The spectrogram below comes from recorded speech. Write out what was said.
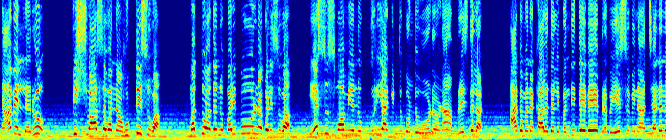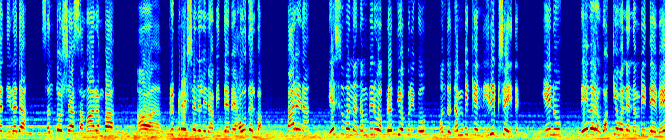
ನಾವೆಲ್ಲರೂ ವಿಶ್ವಾಸವನ್ನ ಹುಟ್ಟಿಸುವ ಮತ್ತು ಅದನ್ನು ಪರಿಪೂರ್ಣಗೊಳಿಸುವ ಯೇಸು ಸ್ವಾಮಿಯನ್ನು ಗುರಿಯಾಗಿಟ್ಟುಕೊಂಡು ಓಡೋಣ. Praise the lord. ಆಗಮನ ಕಾಲದಲ್ಲಿ ಬಂದಿದ್ದೇವೆ. ಪ್ರಭು ಯೇಸುವಿನ ಜನನ ದಿನದ ಸಂತೋಷ, ಸಮಾರಂಭ, ಆ ಪ್ರಿಪರೇಷನ್ ಅಲ್ಲಿ ನಾವಿದ್ದೇವೆ. ಹೌದಲ್ವಾ? ಕಾರಣ ಯೇಸುವನ್ನ ನಂಬಿರುವ ಪ್ರತಿಯೊಬ್ಬರಿಗೂ ಒಂದು ನಂಬಿಕೆ ನಿರೀಕ್ಷೆ ಇದೆ. ಏನು? ದೇವರ ವಾಕ್ಯವನ್ನ ನಂಬಿದ್ದೇವೆ.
